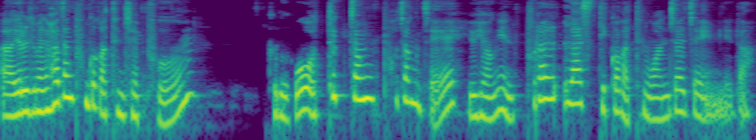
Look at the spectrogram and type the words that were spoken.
아, 예를 들면 화장품과 같은 제품, 그리고 특정 포장재 유형인 플라스틱과 같은 원자재입니다.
